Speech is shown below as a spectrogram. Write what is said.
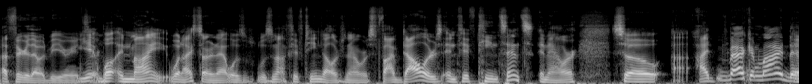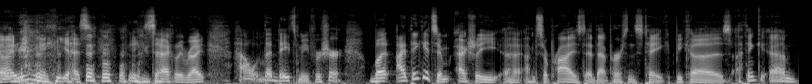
I figured that would be your answer. Yeah, well, in my what I started at was was not fifteen dollars an hour; it was five dollars and fifteen cents an hour. So uh, I Back in my day, know- yes, exactly right. How that dates me for sure. But I think it's actually uh, I'm surprised at that person's take because I think um,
